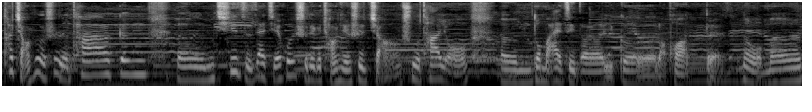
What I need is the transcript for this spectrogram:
他讲述的是他跟嗯妻子在结婚时的一个场景，是讲述他有嗯多么爱自己的一个老婆。对，那我们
